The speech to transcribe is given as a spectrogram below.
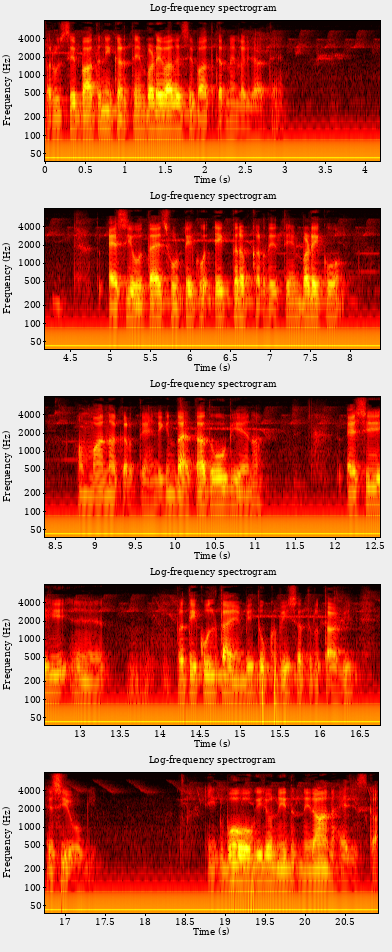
पर उससे बात नहीं करते हैं, बड़े वाले से बात करने लग जाते हैं। तो ऐसे होता है, छोटे को एक तरफ़ कर देते हैं, बड़े को हम माना करते हैं, लेकिन रहता तो वो भी है ना। ऐसे ही प्रतिकूलताएँ भी, दुख भी, शत्रुता भी ऐसी होगी। एक वो होगी जो निदान है जिसका।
